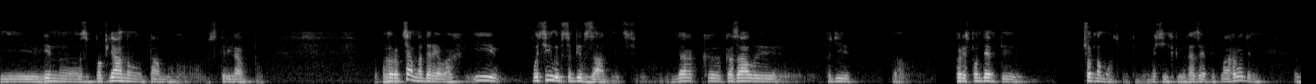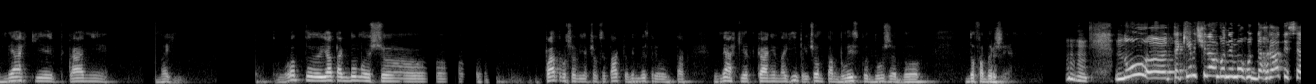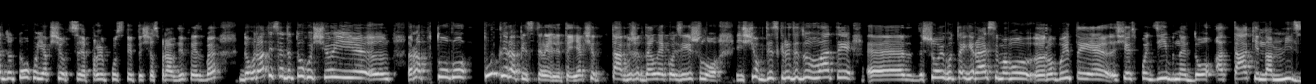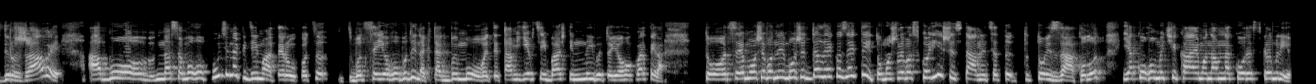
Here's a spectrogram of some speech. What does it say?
І він з поп'яну там стріляв горобцям на деревах і поцілив собі в задницю. Як казали тоді е, кореспонденти Чорноморської російської газети Флагродін, в м'які ткані ноги. От е, я так думаю, що Патрушев, якщо це так, то він вистрілив так в м'які ткані ноги, причому там близько дуже до, до Фаберже. Ну е, таким чином вони можуть догратися до того, якщо це припустити, що справді ФСБ, догратися до того, що і е, раптово Путлера підстрелити, якщо так вже далеко зійшло, і щоб дискредитувати е, Шойгу та Герасимову, робити щось подібне до атаки на міць держави, або на самого Путіна підіймати руку. Це бо це його будинок, так би мовити. Там є в цій башті нібито його квартира. То це може вони можуть далеко зайти. То можливо скоріше станеться той заколот, якого ми чекаємо нам на користь Кремлі.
